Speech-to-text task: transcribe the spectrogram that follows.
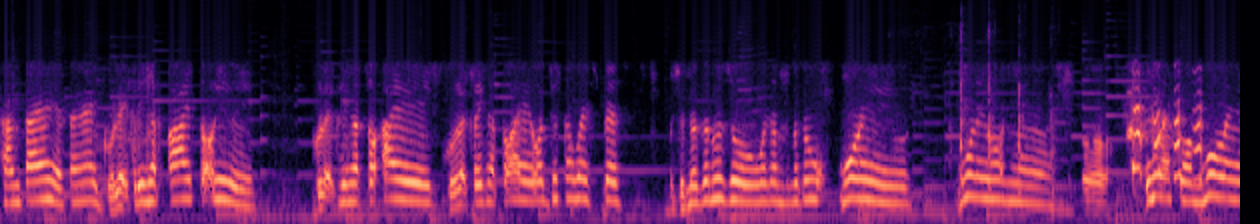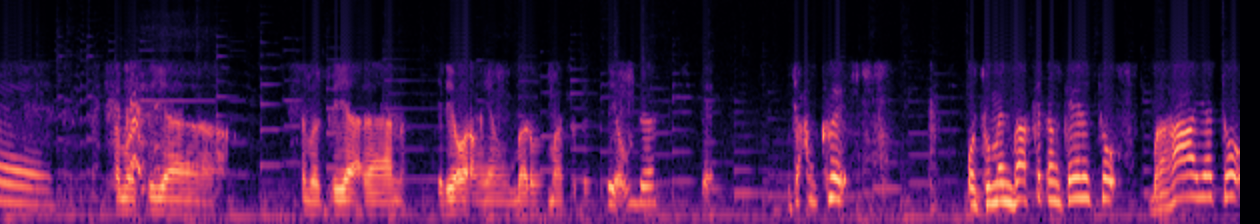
santai ya santai golek keringat ae tok iki golek keringat tok ae golek keringat tok ae ojo ta wes wes ojo nonton nusu wes harus nonton mulai mulai on tuh mulai kon mulai sambil teriak sambil teriak kan? Jadi orang yang baru masuk itu ya udah kayak jangkrik. Ojo main basket yang kene cok bahaya cok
